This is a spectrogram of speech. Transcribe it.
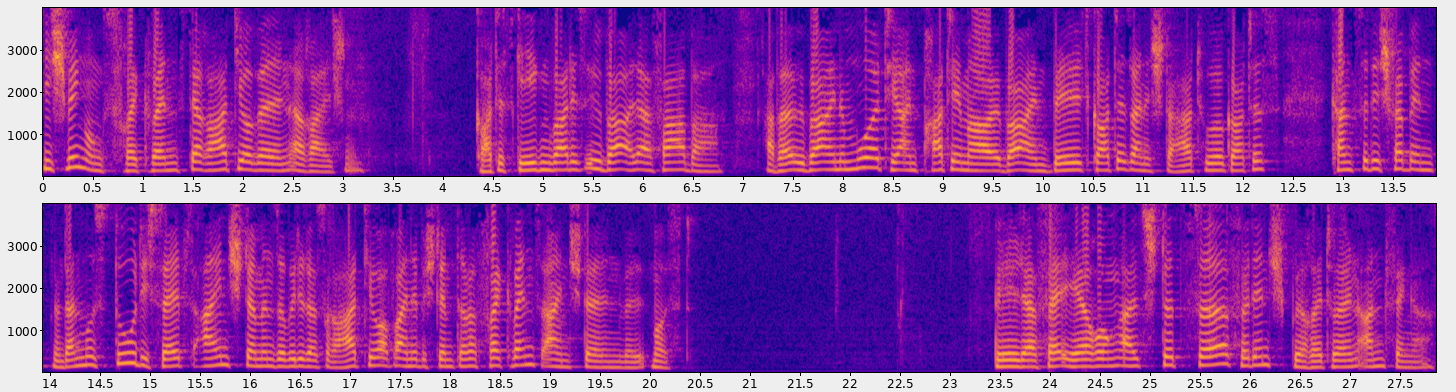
die Schwingungsfrequenz der Radiowellen erreichen. Gottes Gegenwart ist überall erfahrbar. Aber über eine Murti, ein Pratima, über ein Bild Gottes, eine Statue Gottes, kannst du dich verbinden. Und dann musst du dich selbst einstimmen, so wie du das Radio auf eine bestimmte Frequenz einstellen musst. Bilderverehrung als Stütze für den spirituellen Anfänger.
